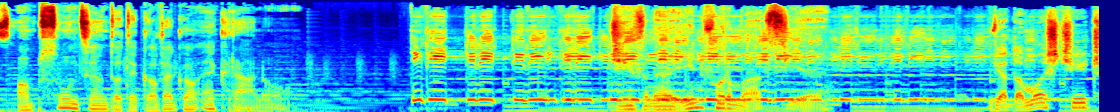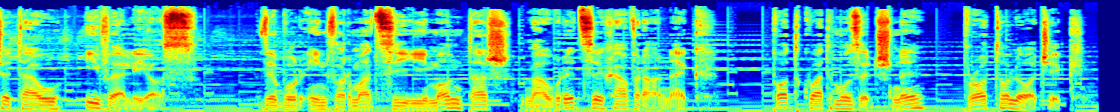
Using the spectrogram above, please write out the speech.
w obsłudze dotykowego ekranu. Dziwne informacje. Wiadomości czytał Ivelios. Wybór informacji i montaż Maurycy Hawranek. Podkład muzyczny Protologic.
